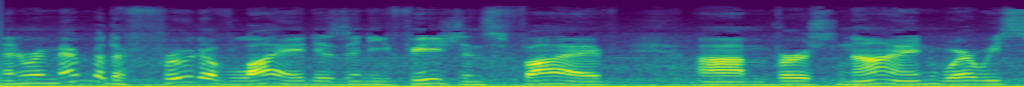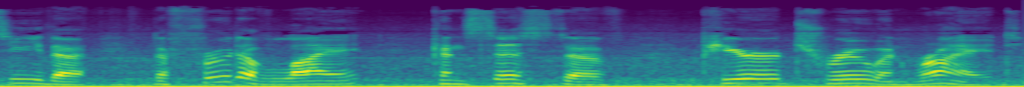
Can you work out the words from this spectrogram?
And remember, the fruit of light is in Ephesians 5, um, verse 9, where we see the, the fruit of light consists of pure, true, and right.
